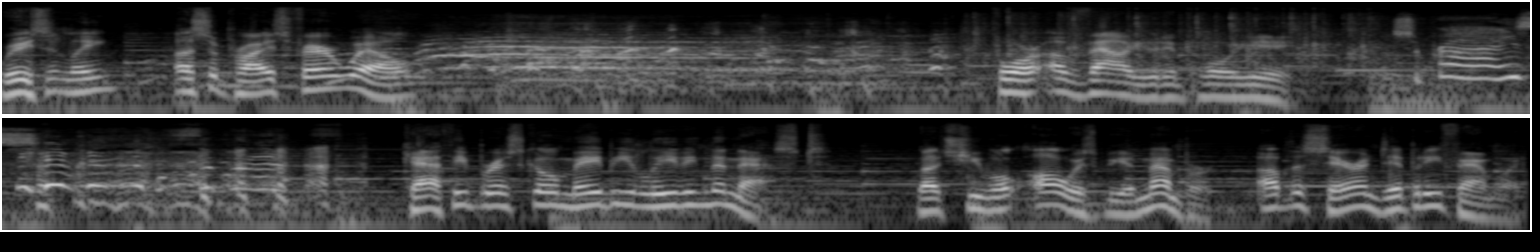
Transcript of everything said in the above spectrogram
Recently, a surprise farewell for a valued employee. Surprise! Kathy Briscoe may be leaving the nest, but she will always be a member of the Serendipity family.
